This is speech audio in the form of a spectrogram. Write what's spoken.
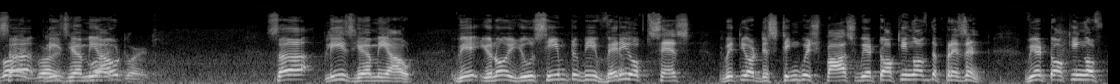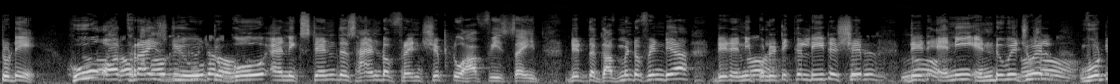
Go sir, ahead, please ahead, hear me out. ahead. Sir, please hear me out. We, you know, you seem to be very obsessed with your distinguished past. We are talking of the present. We are talking of today. Who No, no, authorized you to also. go and extend this hand of friendship to Hafiz Saeed? Did the government of India? Did any No. political leadership? Is- Did any individual? Would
